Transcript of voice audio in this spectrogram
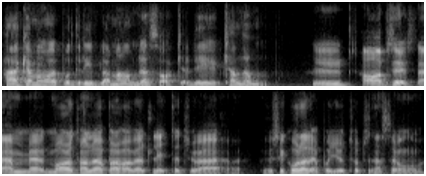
Här kan man hålla på och dribbla med andra saker. Det är ju kanon. mm, ja precis. Nej, maratonlöpare har väldigt lite tror jag. Vi ska kolla det på Youtube nästa gång.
